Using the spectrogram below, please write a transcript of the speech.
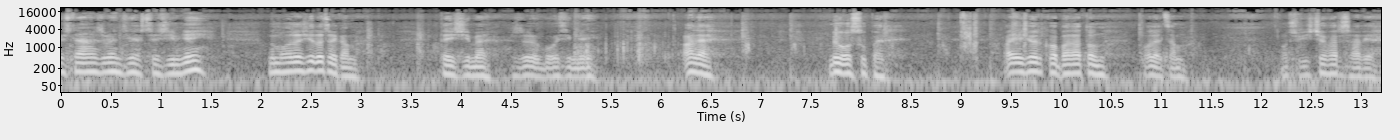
myślałem, że będzie jeszcze zimniej. No może się doczekam. tej zimy, żeby było zimniej. Ale było super. A jeziorko Balaton polecam. Oczywiście w Warszawie.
